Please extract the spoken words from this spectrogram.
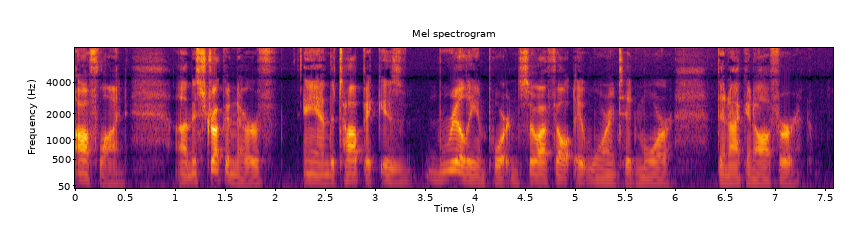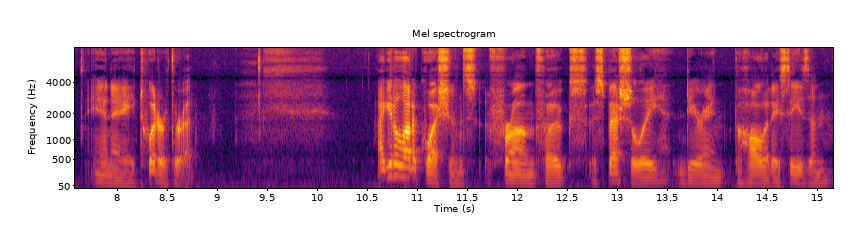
offline. Um, it struck a nerve, and the topic is really important, so I felt it warranted more than I can offer in a Twitter thread. I get a lot of questions from folks, especially during the holiday season,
